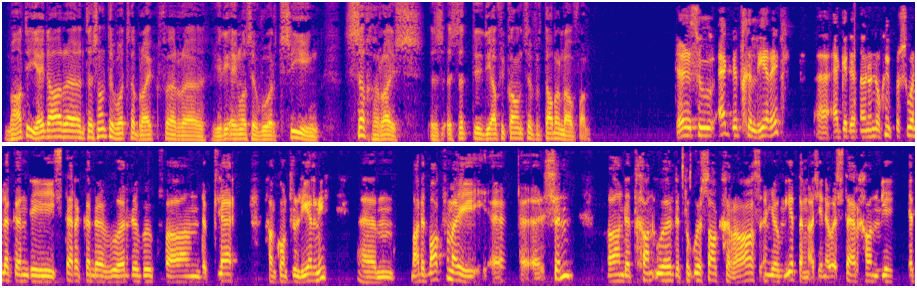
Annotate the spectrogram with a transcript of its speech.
Mate jy daar 'n uh, interessante woord gebruik vir uh, hierdie Engelse woord seeing, sigruis. Is is dit die, die Afrikaanse vertaling daarvan? Dis hoe ek dit geleer het. Uh, ek het dit nou nog nie persoonlik in die sterrekunde woordeboek van De Klerk gaan kontroleer nie. Ehm um, maar dit maak vir my uh, uh, sin want dit gaan oor dit veroorsaak geraas in jou meting. As jy nou 'n ster gaan meet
